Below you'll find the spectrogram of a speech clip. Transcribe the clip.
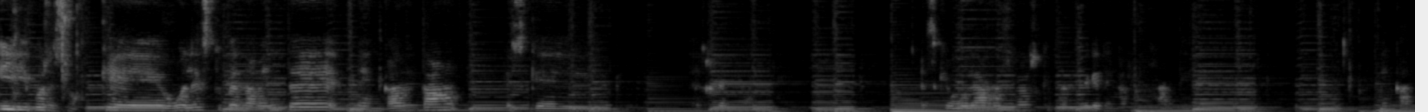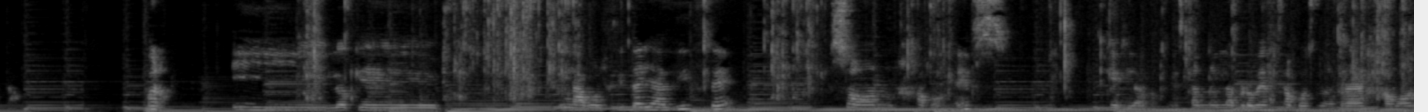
Y pues eso, que huele estupendamente, me encanta, es que es genial. Es que huele a rosas que parece que tengas un jardín. Me encanta. Lo que la bolsita ya dice son jabones. Que claro, estando en la Provenza, pues no traer jabón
